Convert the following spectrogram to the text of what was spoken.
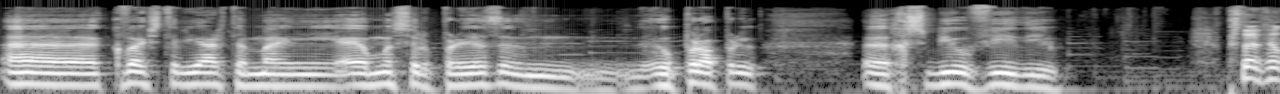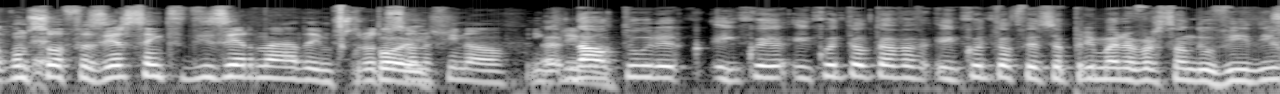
uh, que vai estrear também. É uma surpresa. Eu próprio uh, recebi o vídeo. Portanto, ele começou a fazer sem te dizer nada e mostrou-te só no final. Ah, Incrível. Na altura, enquanto ele, estava, enquanto ele fez a primeira versão do vídeo,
